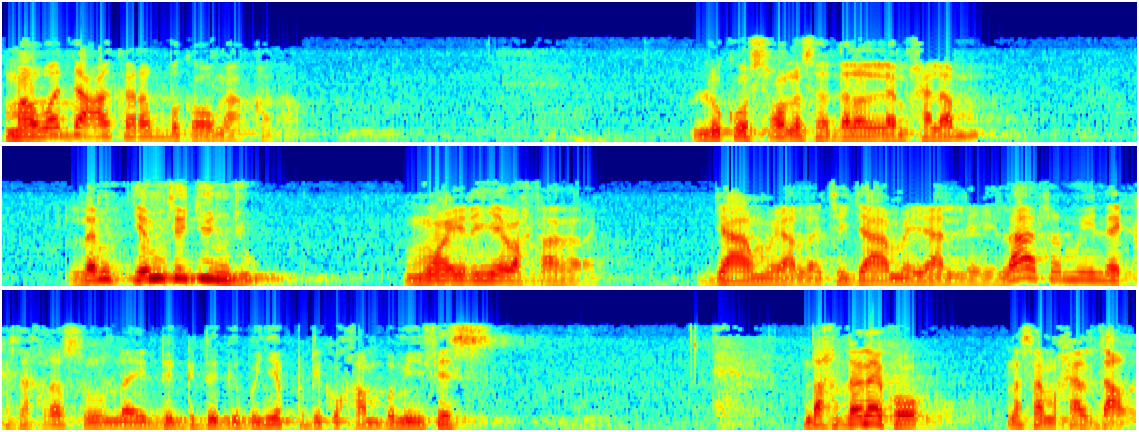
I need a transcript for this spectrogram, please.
ma waddaaka rabbuka wa ma qala lu ko soxna sa dalal lem xelam lam jëm ca junju mooy li ñuy waxtaane rek jaamu yàlla ci jaamu yàlla yi laata muy nekk sax rasulullah dëgg-dëgg ba ñëpp di ko xam ba muy fés ndax dane ko na sam xel dal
